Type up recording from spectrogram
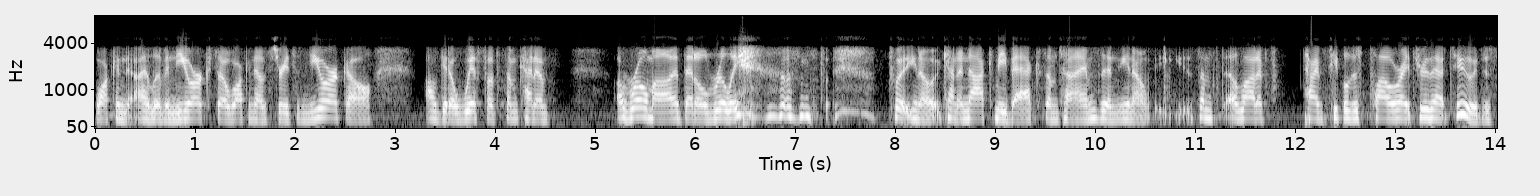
walking. I live in New York, so walking down the streets of New York, I'll I'll get a whiff of some kind of aroma that'll really put you know kind of knock me back sometimes and you know some a lot of times people just plow right through that too just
